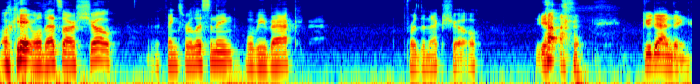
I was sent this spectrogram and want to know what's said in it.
Okay, well that's our show. Thanks for listening. We'll be back for the next show. Yeah, good ending.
